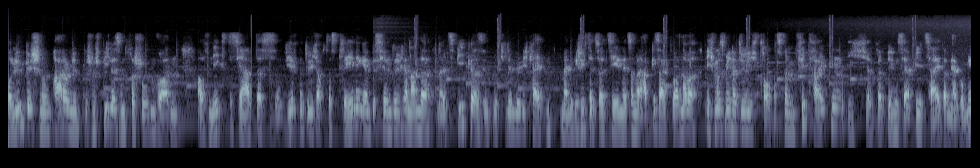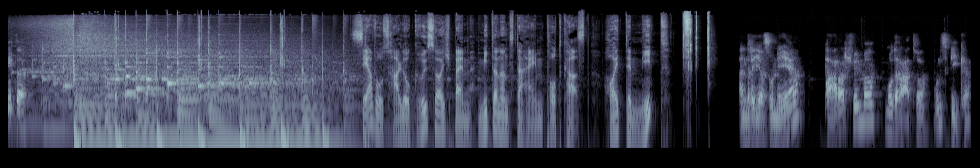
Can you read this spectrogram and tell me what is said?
Olympischen und Paralympischen Spiele sind verschoben worden auf nächstes Jahr. Das wirft natürlich auch das Training ein bisschen durcheinander. Als Speaker sind mir viele Möglichkeiten, meine Geschichte zu erzählen, jetzt einmal abgesagt worden. Aber ich muss mich natürlich trotzdem fit halten. Ich verbringe sehr viel Zeit am Ergometer. Servus, hallo, grüße euch beim Miteinander daheim Podcast. Heute mit Andrea Sonea, Paraschwimmer, Moderator und Speaker.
